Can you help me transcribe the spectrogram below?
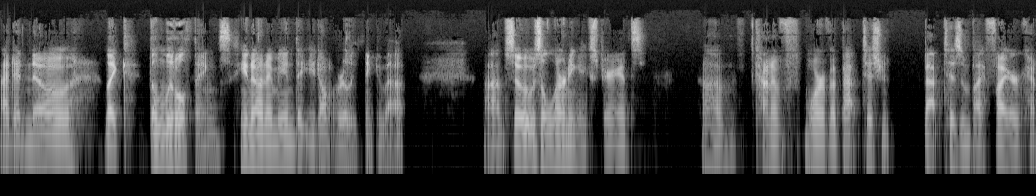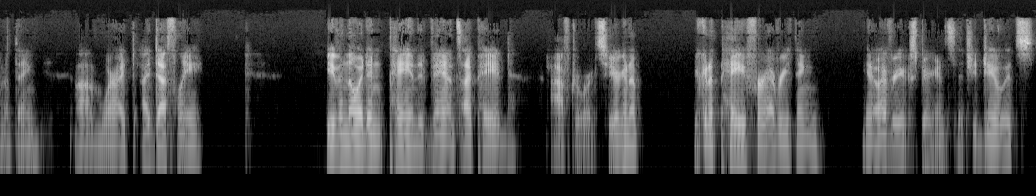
I didn't know like the little things, you know what I mean, that you don't really think about. Um, so it was a learning experience, um, kind of more of a baptism baptism by fire kind of thing, um, where I, I definitely, even though I didn't pay in advance, I paid afterwards. So you're gonna you're gonna pay for everything, you know, every experience that you do. It's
